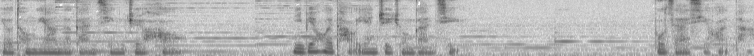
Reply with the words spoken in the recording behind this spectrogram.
有同样的感情之后，你便会讨厌这种感情，不再喜欢他。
